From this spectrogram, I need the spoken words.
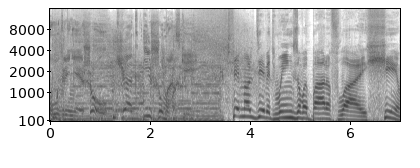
Утреннее шоу «Чак и Шуманский». 7.09 Wings of a Butterfly Him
